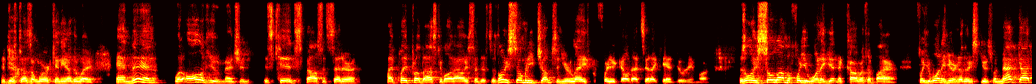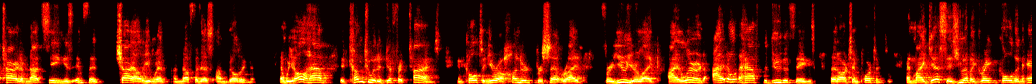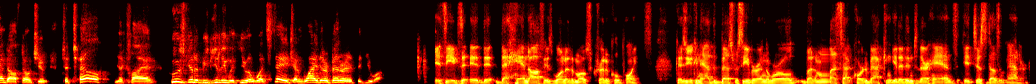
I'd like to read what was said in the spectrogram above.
It just yeah. doesn't work any other way. And then what all of you have mentioned is kids, spouse, etc. I played pro basketball and I always said this there's only so many jumps in your legs before you go, that's it, I can't do it anymore. There's only so long before you want to get in a car with a buyer, before you want to hear another excuse. When Matt got tired of not seeing his infant child, he went, enough of this, I'm building it. And we all have it come to it at different times. And Colton, you're 100% right. For you, you're like, I learned I don't have to do the things that aren't important. And my guess is you have a great golden handoff, don't you, to tell your client who's going to be dealing with you at what stage and why they're better at it than you are. It's the, the handoff is one of the most critical points because you can have the best receiver in the world, but unless that quarterback can get it into their hands, it just doesn't matter.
